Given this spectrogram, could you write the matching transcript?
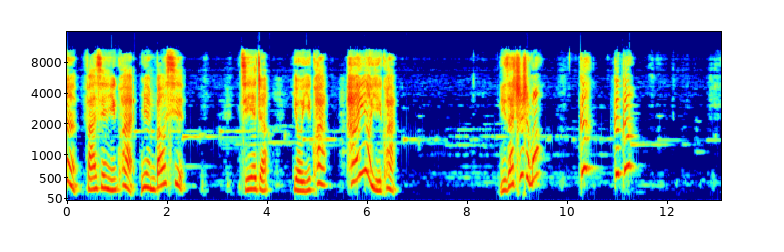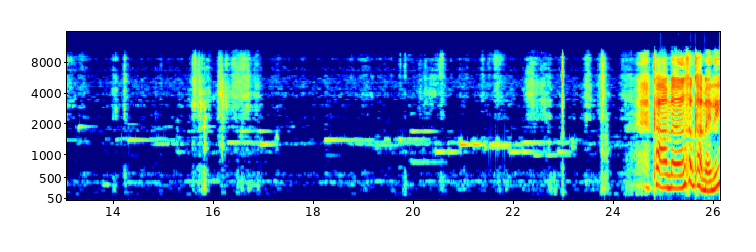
门发现一块面包屑。接着，有一块，还有一块。你在吃什么？咯咯咯！卡门和卡梅利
